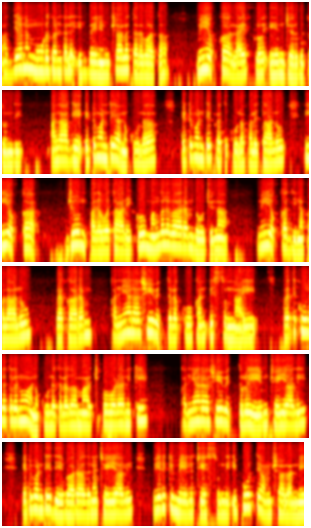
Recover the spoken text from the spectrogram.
మధ్యాహ్నం మూడు గంటల ఇరవై నిమిషాల తర్వాత మీ యొక్క లైఫ్లో ఏం జరుగుతుంది? అలాగే ఎటువంటి అనుకూల ఎటువంటి ప్రతికూల ఫలితాలు ఈ యొక్క జూన్ పదవ తారీఖు మంగళవారం రోజున మీ యొక్క దినఫలాలు ప్రకారం కన్యారాశి వ్యక్తులకు కనిపిస్తున్నాయి? ప్రతికూలతలను అనుకూలతలుగా మార్చుకోవడానికి కన్యారాశి వ్యక్తులు ఏం చేయాలి? ఎటువంటి దేవారాధన చేయాలి? వీరికి మేలు చేస్తుంది. ఈ పూర్తి అంశాలన్నీ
